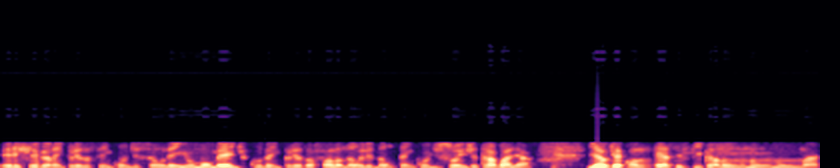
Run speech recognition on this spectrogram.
Ele chega na empresa sem condição nenhuma, o médico da empresa fala: não, ele não tem condições de trabalhar. E aí o que acontece fica num, num, numa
